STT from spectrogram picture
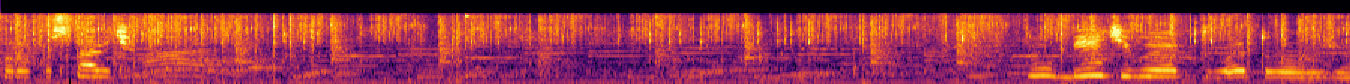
горох поставить. Ну, убейте вы этого, этого уже.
